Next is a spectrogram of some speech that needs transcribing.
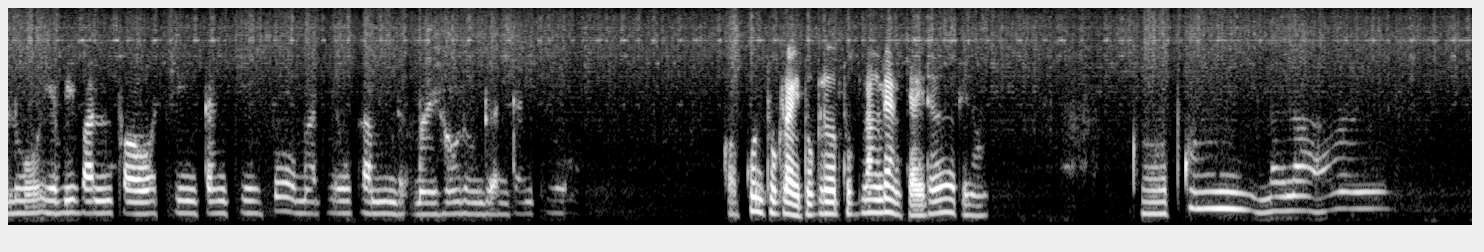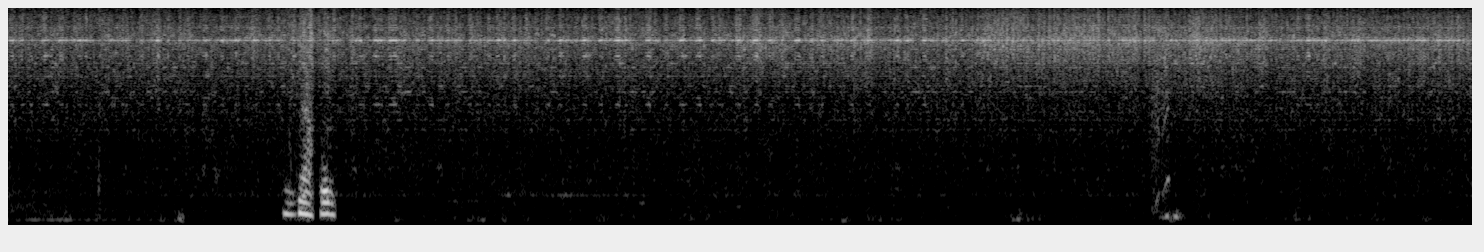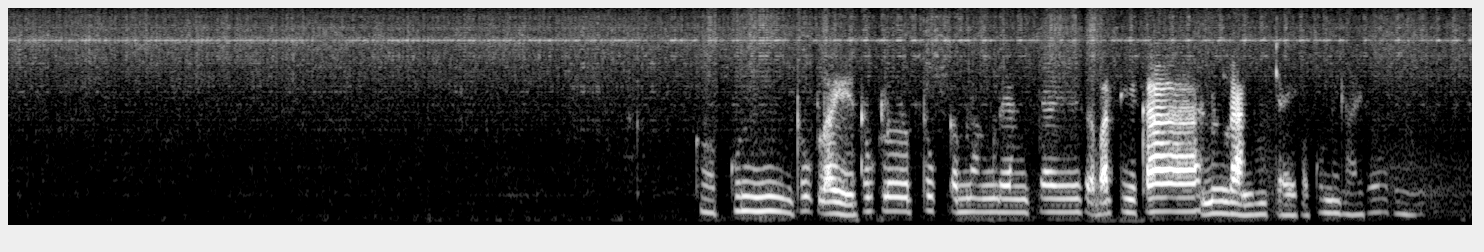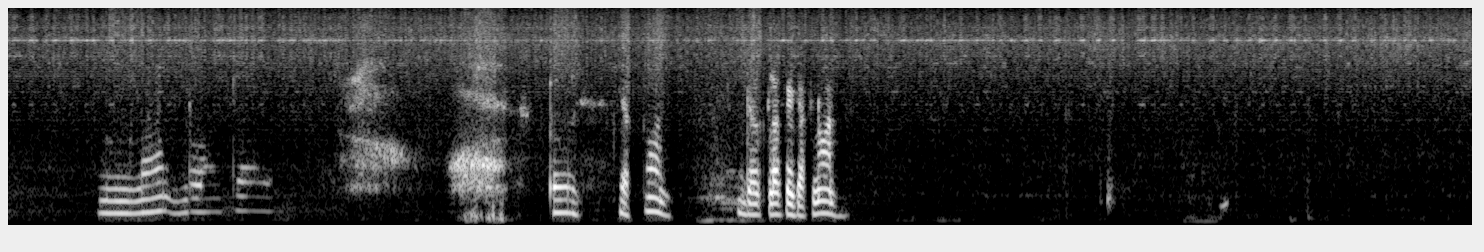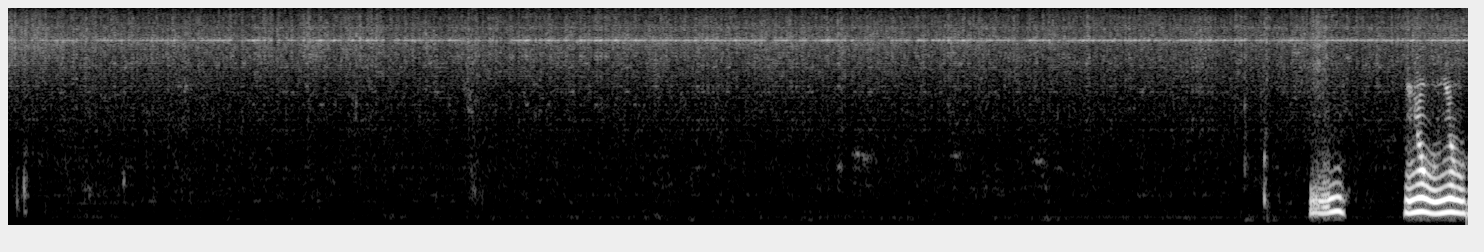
Hello everyone for watching. Thank you so much. Welcome to my house โรงเดือน Thank you. ขอบคุณทุกไหลทุกเลิฟทุกร่างแรงใจเด้อพี่น้อง ขอบคุณหลายๆอยาก ขอบคุณทุกไลทุกเลิฟทุกกำลังแรงใจสวัสดีค่ะหนึ่งล้านดวงใจขอบคุณหลายด้อพี่น้องหนึ่งล้านดวงใจเอออยากนอนเด็กแล้วก็อยากนอน ยุ่งยุ่ง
